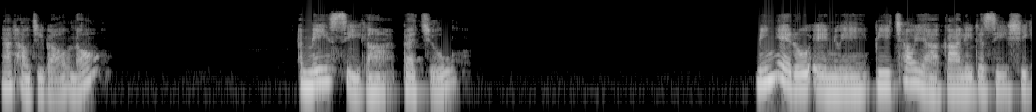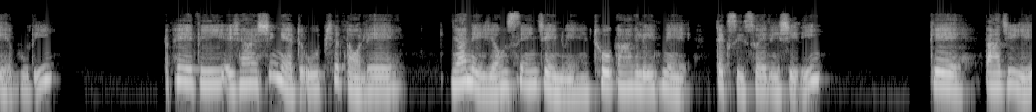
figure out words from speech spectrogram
နားထောင်ကြည့်ပါဦးနော်အမေစီကဘတ်ဂျို မင်းငယ်တို့အိမ်တွင် ဘီ600ကားလေးတစ်စီးရှိခဲ့ဘူးသည်အဖေသည် အရာရှိငယ်တူဖြစ်တော်လဲညနေရုံစင်းချိန်တွင် ထိုကားကလေးနှင့်တက္ကစီဆွဲလေးရှိသည်ကဲတာကြီးရေ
